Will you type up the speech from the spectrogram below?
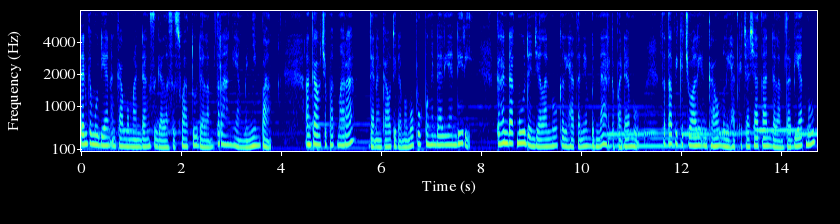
dan kemudian engkau memandang segala sesuatu dalam terang yang menyimpang. Engkau cepat marah, dan engkau tidak memupuk pengendalian diri. Kehendakmu dan jalanmu kelihatannya benar kepadamu, tetapi kecuali engkau melihat kecacatan dalam tabiatmu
